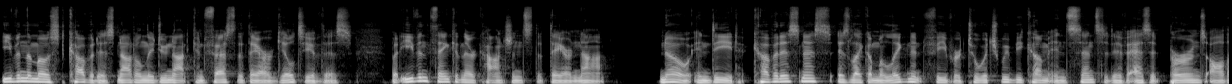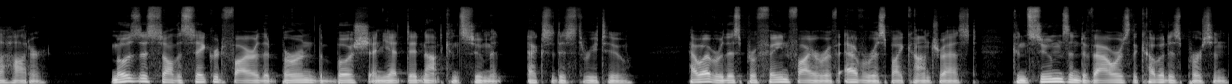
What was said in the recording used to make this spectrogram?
Even the most covetous not only do not confess that they are guilty of this, but even think in their conscience that they are not. No, indeed, covetousness is like a malignant fever to which we become insensitive as it burns all the hotter. Moses saw the sacred fire that burned the bush and yet did not consume it. Exodus 3 2. However, this profane fire of avarice, by contrast, consumes and devours the covetous person,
